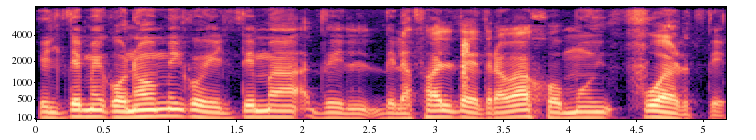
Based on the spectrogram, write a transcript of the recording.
el tema económico y el tema de la falta de trabajo muy fuerte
